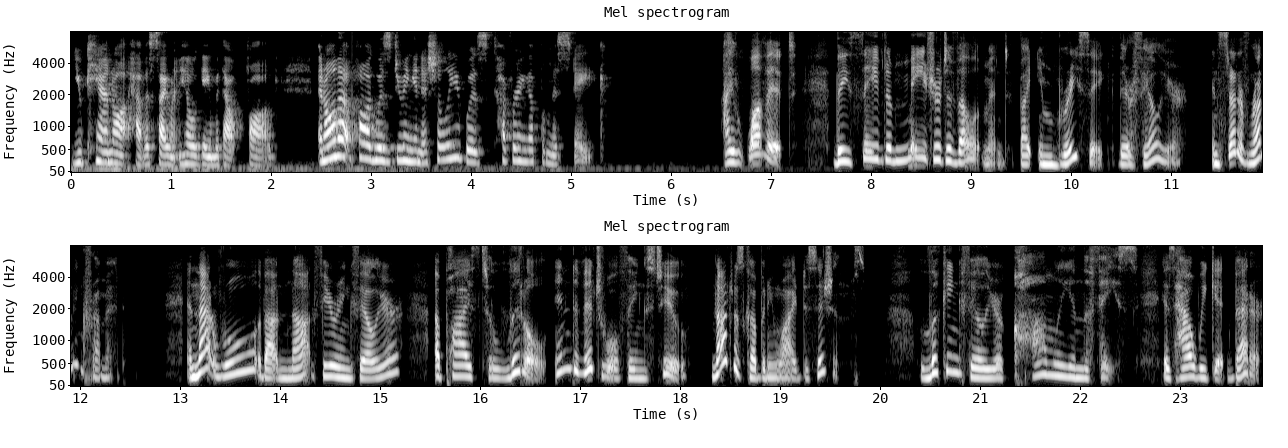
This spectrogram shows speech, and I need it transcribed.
You cannot have a Silent Hill game without fog. And all that fog was doing initially was covering up a mistake. I love it. They saved a major development by embracing their failure instead of running from it. And that rule about not fearing failure applies to little individual things too, not just company wide decisions. Looking failure calmly in the face is how we get better,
